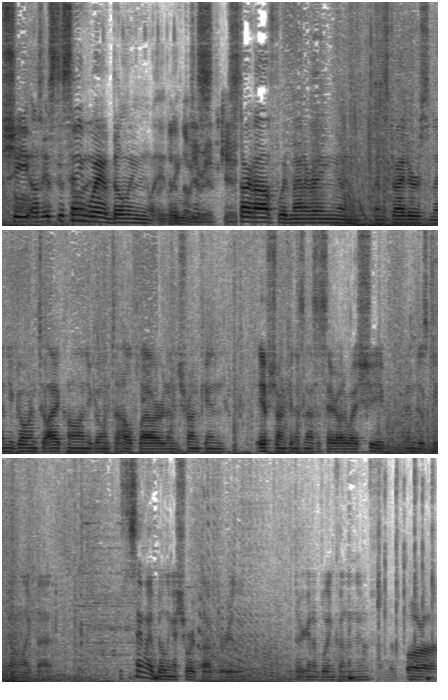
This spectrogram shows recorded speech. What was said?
She, uh, it's the same way of building. Like, didn't you just start off with Mana Ring and, and Striders, and then you go into Icon, you go into Hellflower, then Shrunken, if Shrunken is necessary, otherwise Sheep, and just keep going like that. It's the same way of building a short Doctor, really. They're gonna blink on the Nymph, For uh,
